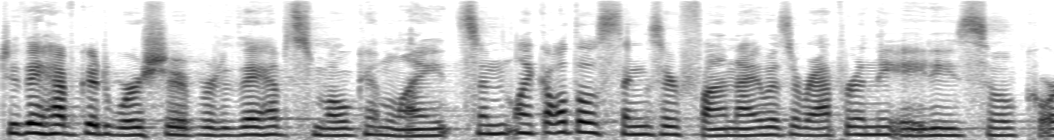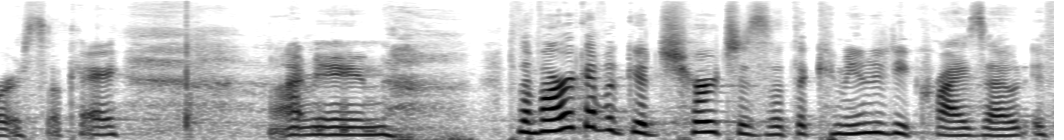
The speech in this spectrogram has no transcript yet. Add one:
do they have good worship or do they have smoke and lights? And like all those things are fun. I was a rapper in the 80s, so of course, okay? I mean, the mark of a good church is that the community cries out if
